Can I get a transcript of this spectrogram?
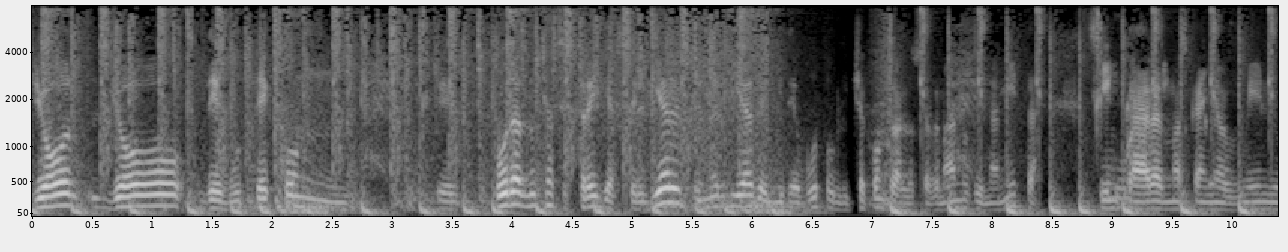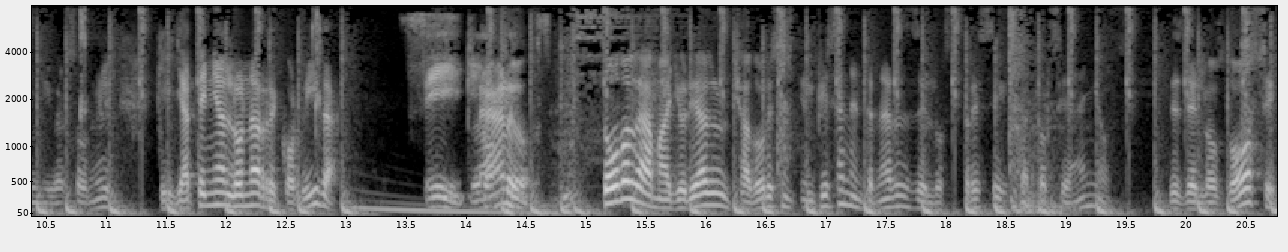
yo, yo debuté con eh, puras luchas estrellas. El día del primer día de mi debut pues, luché contra los hermanos Dinamita, 100 caras, más cañas mil y universo mil, que ya tenían lona recorrida. Sí, claro. toda la mayoría de luchadores em, empiezan a entrenar desde los 13, 14 años, desde los 12.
